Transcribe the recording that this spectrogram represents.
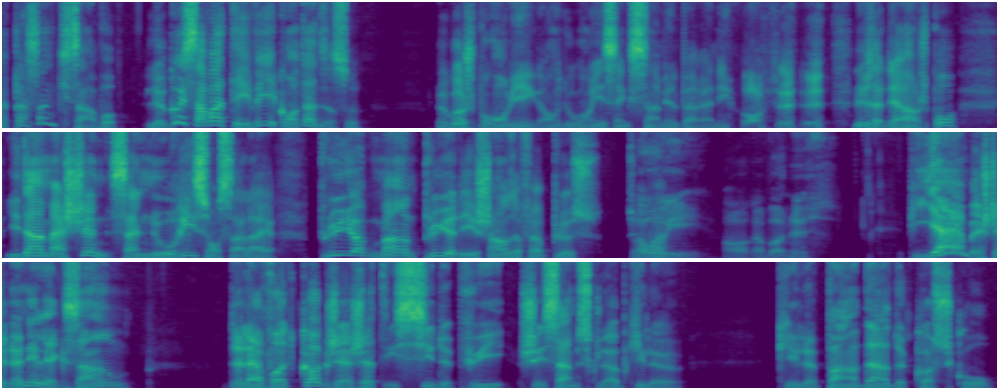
a personne qui s'en va. Le gars, il s'en va à la TV, il est content de dire ça. Le gars, je sais pas combien il gagne. Il doit gagner 500 000 par année. Lui, ça ne dérange pas. Il est dans la machine. Ça nourrit son salaire. Plus il augmente, plus il a des chances de faire plus. Tu Ah oui, avoir un bonus. Puis hier, ben, je t'ai donné l'exemple de la vodka que j'achète ici depuis chez Sam's Club, qui est le, qui est le pendant de Costco,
